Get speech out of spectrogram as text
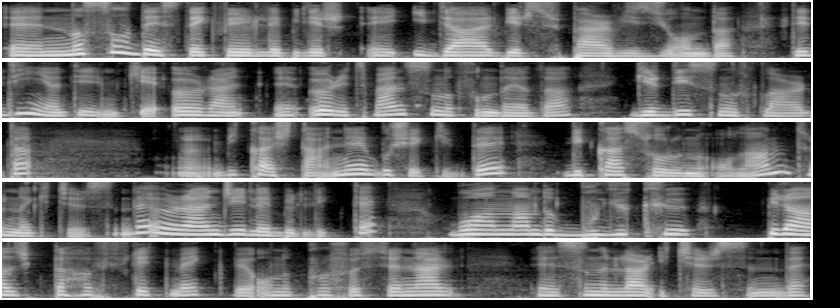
E, nasıl destek verilebilir e, ideal bir süpervizyonda? Dedin ya diyelim ki öğren, e, öğretmen sınıfında ya da girdiği sınıflarda e, birkaç tane bu şekilde dikkat sorunu olan tırnak içerisinde öğrenciyle birlikte bu anlamda bu yükü birazcık da hafifletmek ve onu profesyonel e, sınırlar içerisinde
